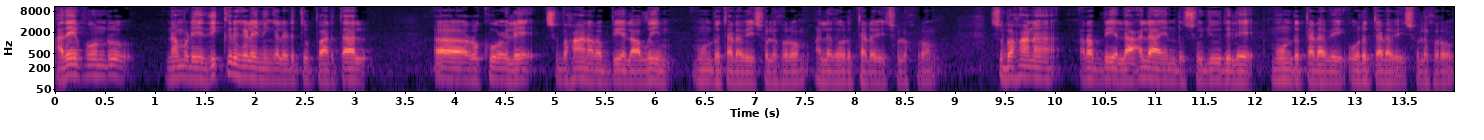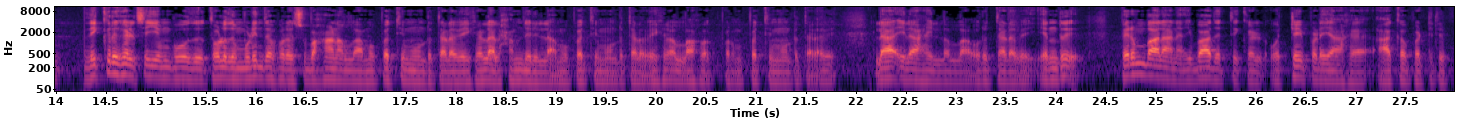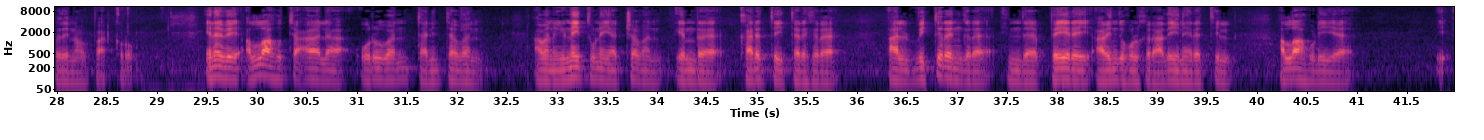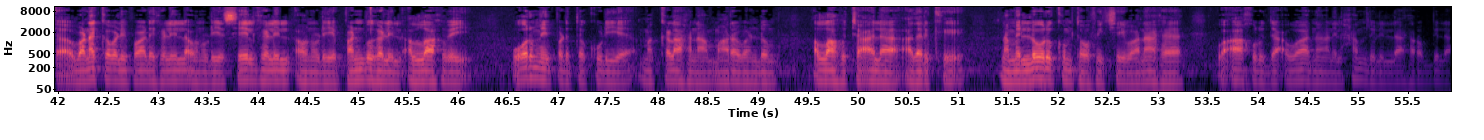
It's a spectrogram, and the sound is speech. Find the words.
அதே போன்று நம்முடைய திக்ருகளை நீங்கள் எடுத்து பார்த்தால் ருக்குவிலே சுபஹான ரப்பியல் அலீம் மூன்று தடவை சொல்கிறோம் அல்லது ஒரு தடவை சொல்கிறோம் சுபஹான ரப்பி அல் அலா என்று சுஜூதிலே மூன்று தடவை ஒரு தடவை சொல்கிறோம் திக்ருகள் செய்யும் போது தொழுது முடிந்த பிறகு சுபஹான் அல்லா முப்பத்தி மூன்று தடவைகள் அலமதுல்லா முப்பத்தி மூன்று தடவைகள் அல்லாஹ் அக்பர் முப்பத்தி மூன்று தடவை லா இலாஹ இல்லல்லா ஒரு தடவை என்று பெரும்பாலான இபாதத்துக்கள் ஒற்றைப்படையாக ஆக்கப்பட்டிருப்பதை நாம் பார்க்கிறோம். எனவே அல்லாஹு தஆலா ஒருவன் தனித்தவன் அவன் இணைத்துணையற்றவன் என்ற கருத்தை தருகிற அல் வித்திர் என்கிற இந்த பெயரை அறிந்து கொள்கிற அதே நேரத்தில் அல்லாஹுடைய வணக்க வழிபாடுகளில் அவனுடைய செயல்களில் அவனுடைய பண்புகளில் அல்லாஹுவை ஓர்மைப்படுத்தக்கூடிய மக்களாக நாம் மாற வேண்டும். அல்லாஹு சாலா அதற்கு நம் எல்லோருக்கும் தௌஃபிக் செய்வானாக. வ ஆஹுரு தஅவானா அனில் ஹம்துலில்லாஹி ரப்பில்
